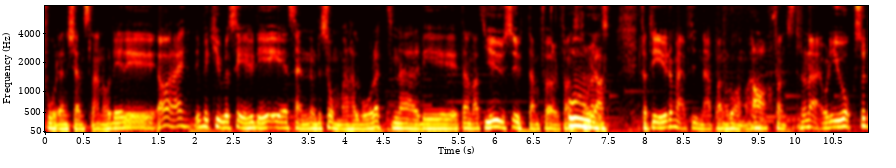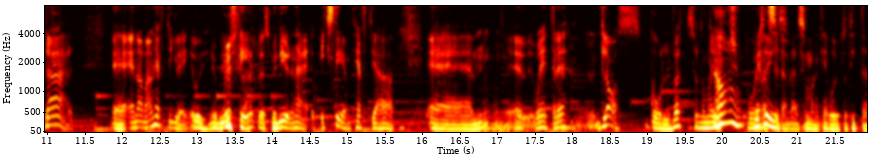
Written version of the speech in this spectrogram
få den känslan och det, det, ja, nej, det blir kul att se hur det är sen under sommarhalvåret när det är ett annat ljus utanför fönstren. Oh, ja. För det är ju de här fina Ja. panoramafönstren där och det är ju också där Eh, en annan häftig grej, oj nu blir det fler plus, men det är ju den här extremt häftiga, eh, eh, vad heter det, glasgolvet som de har Ja, gjort på ena precis. sidan där som man kan gå ut och titta.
